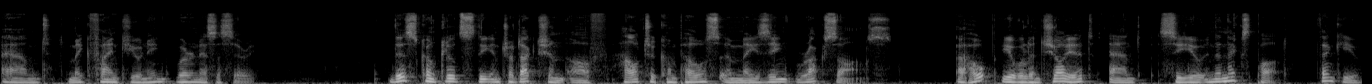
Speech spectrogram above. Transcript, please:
and make fine-tuning where necessary. This concludes the introduction of how to compose amazing rock songs. I hope you will enjoy it and see you in the next part. Thank you.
